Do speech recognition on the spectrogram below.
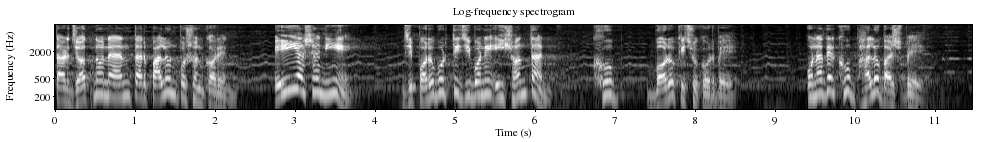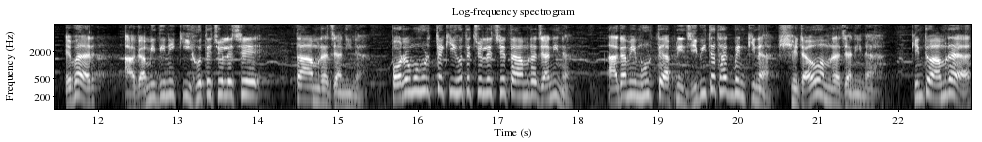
তার যত্ন নেন, তার পালন পোষণ করেন। এই আশা নিয়ে যে পরবর্তী জীবনে এই সন্তান খুব বড় কিছু করবে, ওনাদের খুব ভালোবাসবে। এবার আগামী দিনে কি হতে চলেছে তা আমরা জানি না। পর মুহূর্তে কি হতে চলেছে তা আমরা জানি না। আগামী মুহূর্তে আপনি জীবিত থাকবেন কিনা সেটাও আমরা জানি না। কিন্তু আমরা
